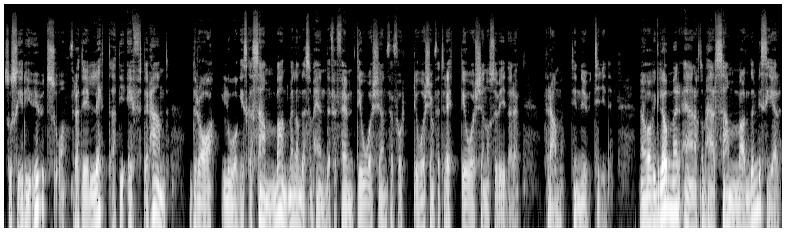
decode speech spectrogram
så ser det ju ut så, för att det är lätt att i efterhand dra logiska samband mellan det som hände för 50 år sedan, för 40 år sedan, för 30 år sedan och så vidare, fram till nutid. Men vad vi glömmer är att de här sambanden vi ser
